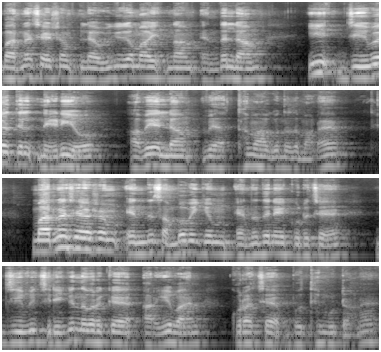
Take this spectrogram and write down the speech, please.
മരണശേഷം ലൗകികമായി നാം എന്തെല്ലാം ഈ ജീവിതത്തിൽ നേടിയോ അവയെല്ലാം വ്യർത്ഥമാകുന്നതുമാണ്. മരണശേഷം എന്ത് സംഭവിക്കും എന്നതിനെക്കുറിച്ച് ജീവിച്ചിരിക്കുന്നവർക്ക് അറിയുവാൻ കുറച്ച് ബുദ്ധിമുട്ടാണ്.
